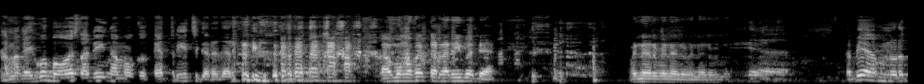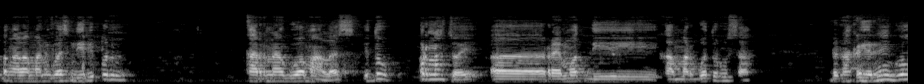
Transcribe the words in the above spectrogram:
sama kayak gue bos tadi nggak mau ke Catridge gara-gara ribet Gak mau ngefake karena ribet ya. Bener bener bener bener. Iya. tapi ya menurut pengalaman gue sendiri pun karena gue males itu pernah coy eh, remote di kamar gue tuh rusak dan akhirnya gue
